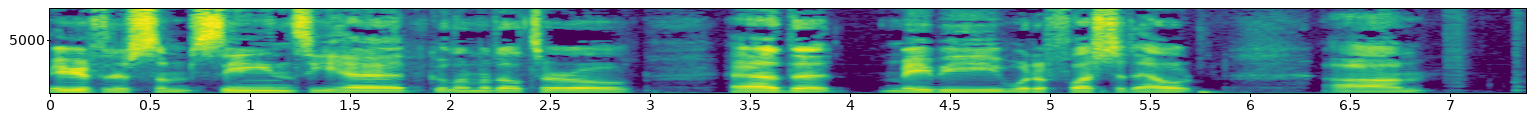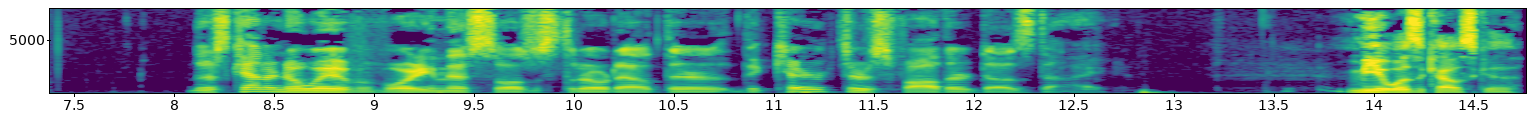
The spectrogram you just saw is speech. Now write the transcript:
maybe if there's some scenes he had Guillermo del Toro had that maybe would have fleshed it out. Um, there's kind of no way of avoiding this, so I'll just throw it out there. The character's father does die. Mia Wasikowska.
